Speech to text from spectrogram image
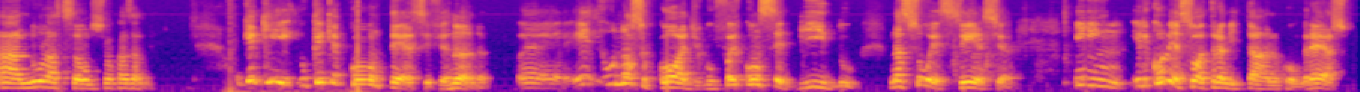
a anulação do seu casamento. O que que, o que, que acontece, Fernanda? É, o nosso código foi concebido, na sua essência, em, ele começou a tramitar no Congresso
